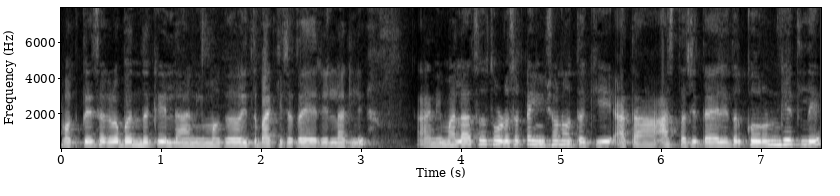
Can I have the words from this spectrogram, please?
मग ते सगळं बंद केलं आणि मग इथं बाकीच्या तयारीला लागले. आणि मला असं थोडंसं टेन्शन होतं की आता आस्ताची तयारी तर करून घेतली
